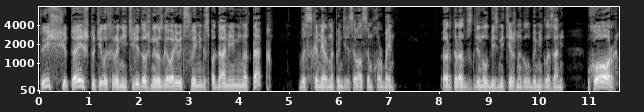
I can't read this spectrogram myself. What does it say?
Ты считаешь, что телохранители должны разговаривать с своими господами именно так? — высокомерно поинтересовался Мхорбейн. Артерат взглянул безмятежно голубыми глазами. — Мхор,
